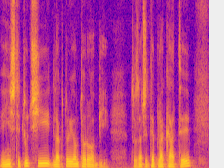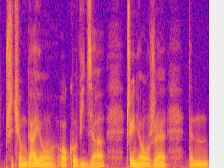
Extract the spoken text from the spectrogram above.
instytucji, dla której on to robi. To znaczy te plakaty przyciągają oko widza, czynią, że ten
